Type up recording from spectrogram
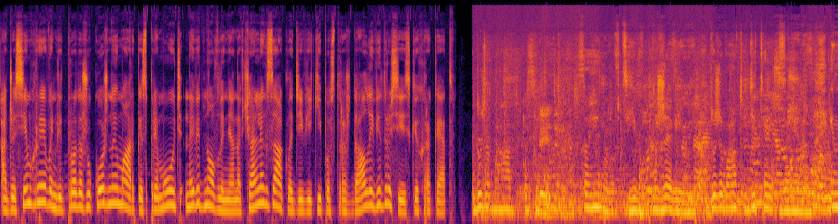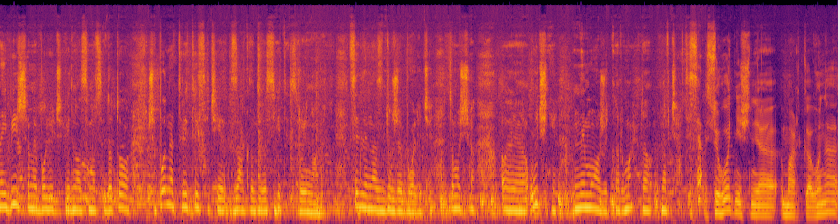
адже 7 гривень від продажу кожної марки спрямують на відновлення навчальних закладів, які постраждали від російських ракет. Дуже багато освіти загинуло в цій війні. Дуже багато дітей загинуло. І найбільше ми болюче відносимося до того, що понад три тисячі закладів освіти зруйновані. Це для нас дуже боляче, тому що е, учні не можуть нормально навчатися. Сьогоднішня марка, вона,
